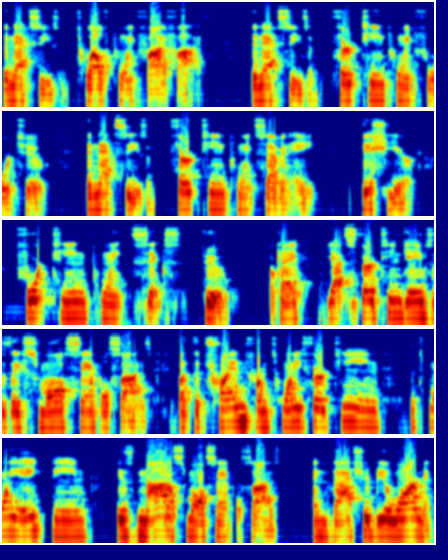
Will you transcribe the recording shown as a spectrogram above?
The next season, 12.55. The next season, 13.42. The next season, 13.78. This year, 14.62. Okay? Yes, 13 games is a small sample size, but the trend from 2013 to 2018 is not a small sample size, and that should be alarming.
